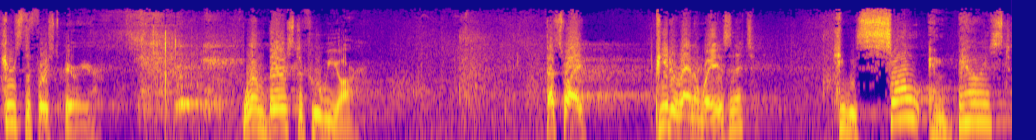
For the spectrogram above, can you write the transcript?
Here's the first barrier we're embarrassed of who we are. That's why Peter ran away, isn't it? He was so embarrassed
